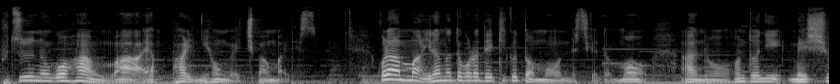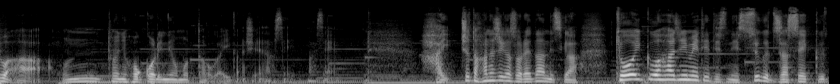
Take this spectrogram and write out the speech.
普通のご飯はやっぱり日本が一番うまいです。これはまあいろんなところで聞くと思うんですけどもあの本当に飯は本当に誇りに思った方がいいかもしれません。はい、ちょっと話がそれたんですが、教育を始めてですね、すぐ挫折、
